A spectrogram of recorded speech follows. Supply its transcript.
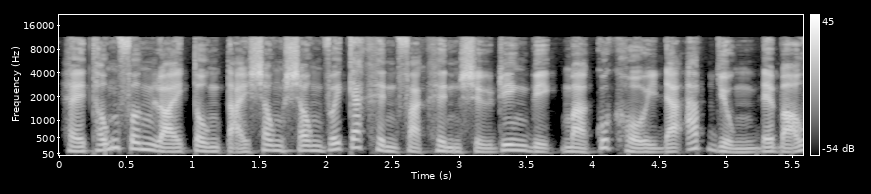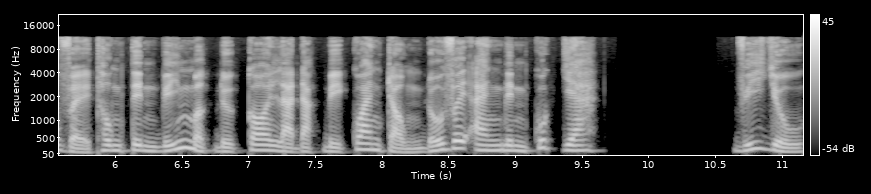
hệ thống phân loại tồn tại song song với các hình phạt hình sự riêng biệt mà quốc hội đã áp dụng để bảo vệ thông tin bí mật được coi là đặc biệt quan trọng đối với an ninh quốc gia. Ví dụ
